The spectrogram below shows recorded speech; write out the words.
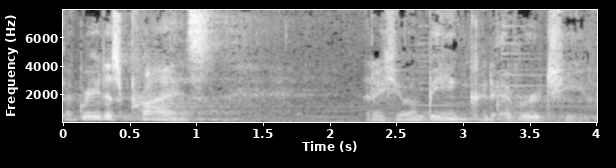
the greatest prize that a human being could ever achieve.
